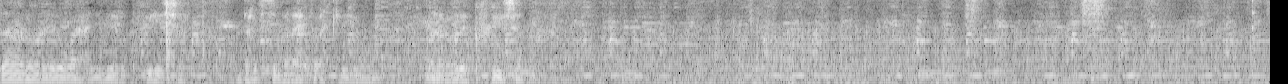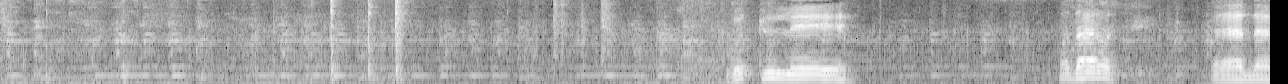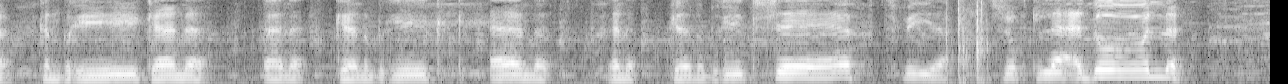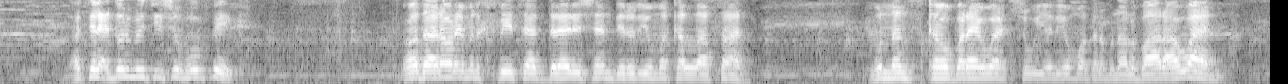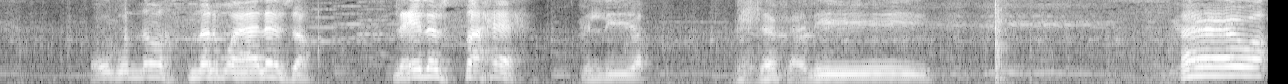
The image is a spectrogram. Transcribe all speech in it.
ضروري الواحد يدير كفيشة ضرب سمراوات اليوم ضروري كفيشة لي ضروري أنا كنبغيك أنا أنا كنبغيك أنا أنا كنبغيك شافت فيا شفت العدول عرفتي العدول ملي تيشوفوا فيك وضروري من خفيت هاد الدراري شنديرو اليوم كلاصال قلنا نسقيو براوات شوية اليوم ضربنا البراوان وقلنا خصنا المعالجة. العلاج الصحيح. اللي بزاف عليه أيوا.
